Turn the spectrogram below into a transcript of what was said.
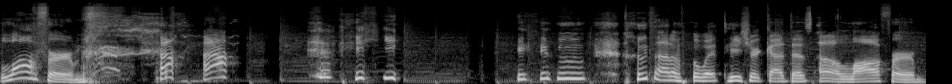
Law firm. who, who thought of a wet t-shirt contest a law firm?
